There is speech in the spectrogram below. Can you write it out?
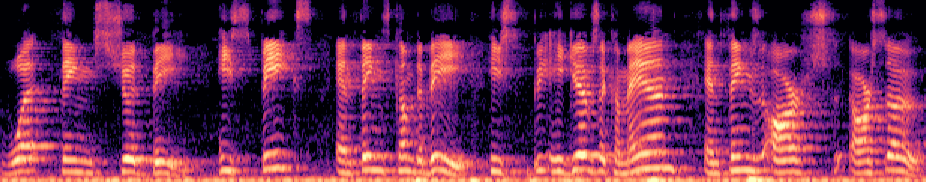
what things should be. He speaks and things come to be. He, spe- he gives a command and things are, are so.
